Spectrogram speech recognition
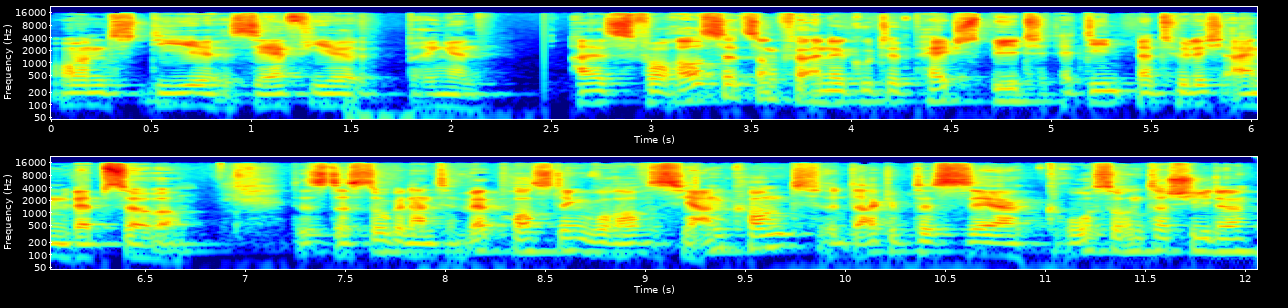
und die sehr viel bringen. Als Voraussetzung für eine gute PageSpeed dient natürlich ein Webserver. Das ist das sogenannte Webhosting, worauf es hier ankommt. Da gibt es sehr große Unterschiede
